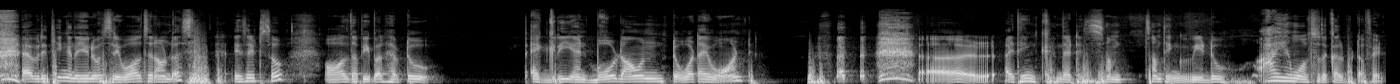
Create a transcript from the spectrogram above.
everything in the universe revolves around us. Is it so? All the people have to agree and bow down to what I want. uh, I think that is some something we do. I am also the culprit of it.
